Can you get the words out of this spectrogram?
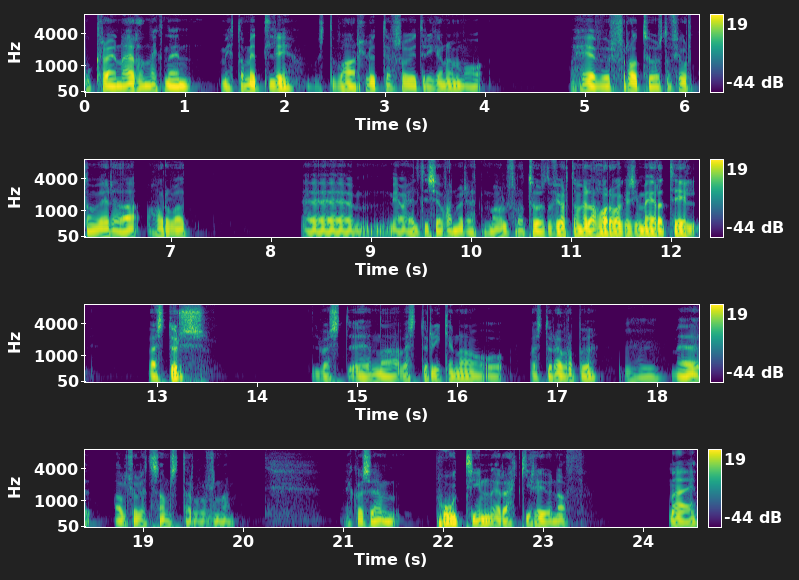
Úkraina er þannig einhvern veginn mitt á milli, veist, var hluti af Sovjetríkjanum og, og hefur frá 2014 verið að horfa um, já, ég held sé að fara með rétt mál frá 2014 verið að horfa kannski meira til vesturs til vest, hérna, vesturríkjana og vestur-Evrópu mm -hmm. með alþjóðlegt samstarf og svona. Eitthvað sem Putin er ekki hrifin af. Nei,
